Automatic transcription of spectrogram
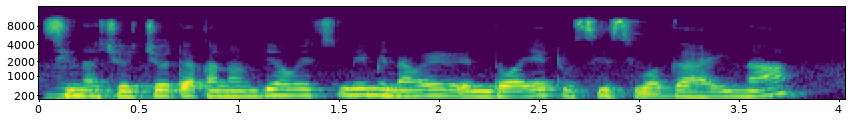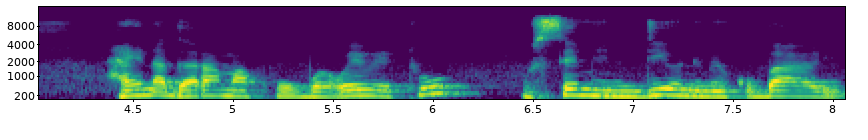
sina mm. chochote. Akanambia wewe, mimi na wewe ndoa yetu sisi waga haina haina gharama kubwa, wewe tu useme ndio nimekubali.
